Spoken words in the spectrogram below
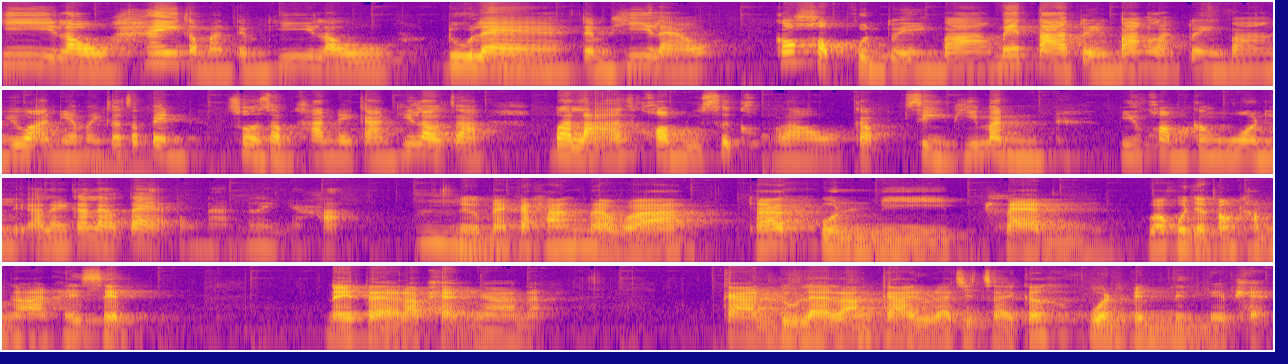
ที่เราให้กับมันเต็มที่เราดูแลเต็มที่แล้ว ก็ขอบคุณตัวเองบ้างเมตตาตัวเองบ้างรักตัวเองบ้างพี่ว่าอันเนี้ยมันก็จะเป็นส่วนสำคัญในการที่เราจะบาลานซ์ความรู้สึกของเรากับสิ่งที่มันมีความกังวลหรืออะไรก็แล้วแต่ตรงนั้นอะไรอย่างเงี้ยค่ะมหรือแม้กระทั่งแบบว่า ถ้าคุณมีแพลนว่าคุณจะต้องทำงานให้เสร็จ ในแต่ละแผนงานอะการดูแลร่างกายดูแลจิตใจก็ควรเป็นหนึ่งในแผน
